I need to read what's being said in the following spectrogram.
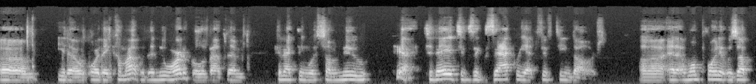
um, you know, or they come out with a new article about them connecting with some new. Yeah, today it's exactly at fifteen dollars, uh, and at one point it was up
